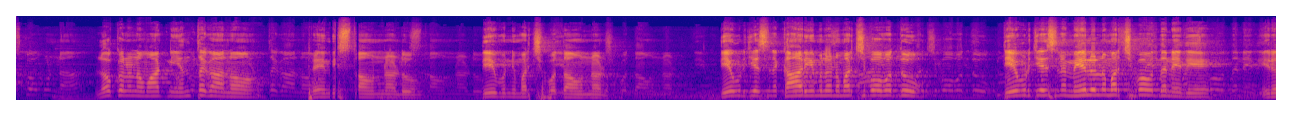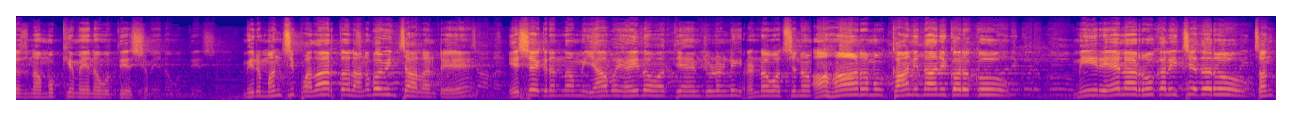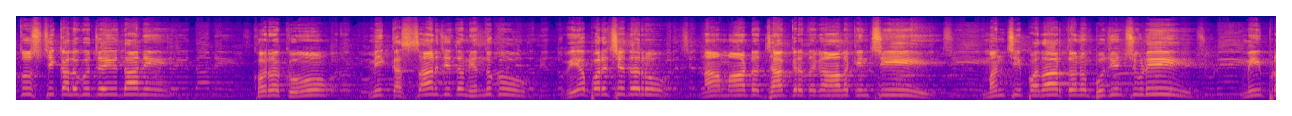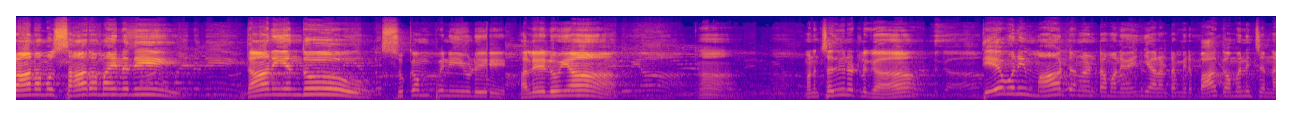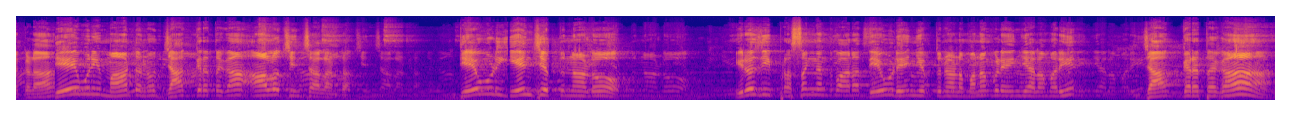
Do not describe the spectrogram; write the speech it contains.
లోకంలో ఉన్న వాటిని ఎంతగానో ప్రేమిస్తా ఉన్నాడు. దేవుణ్ణి మర్చిపోతా ఉన్నాడు. దేవుడు చేసిన కార్యములను మర్చిపోవద్దు. దేవుడు చేసిన మేలులను మర్చిపోవద్దు అనేది ఈరోజు నా ముఖ్యమైన ఉద్దేశం. మీరు మంచి పదార్థాలు అనుభవించాలంటే యశే గ్రంథం యాభై ఐదవ అధ్యాయం చూడండి. రెండవ వచనం ఆహారము కాని దాని కొరకు మీరేలా రూకలిచ్చెదరు సంతుష్టి కలుగు చేయుదాని. కొరకు మీ కష్టార్జితం ఎందుకు వ్యయపరిచెదరు? నా మాట జాగ్రత్తగా ఆలకించి మంచి పదార్థను భుజించుడి. మీ ప్రాణము సారమైనది. దాని ఎందు సుకంపినీయుడి హలేలుయా మనం చదివినట్లుగా దేవుని మాటను అంట మనం ఏం చేయాలంట? మీరు బాగా గమనించండి అక్కడ. దేవుని మాటను జాగ్రత్తగా ఆలోచించాలంట. దేవుడు ఏం చెప్తున్నాడో? ఈరోజు ఈ ప్రసంగం ద్వారా దేవుడు ఏం చెప్తున్నాడో మనం కూడా ఏం చేయాలా మరి? జాగ్రత్తగా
